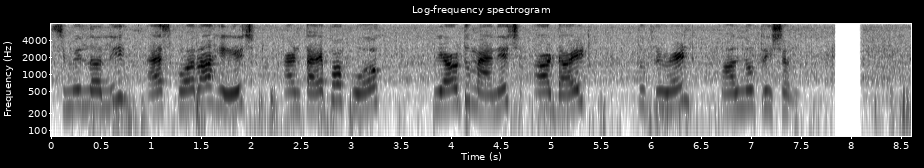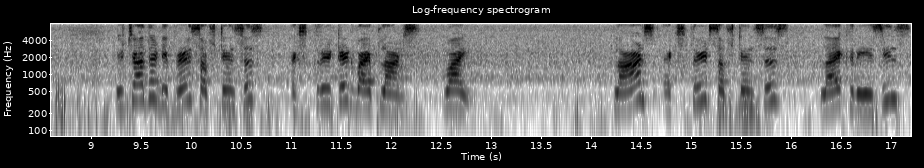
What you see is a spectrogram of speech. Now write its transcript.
Similarly, as per our age and type of work, we have to manage our diet to prevent malnutrition. Which are the different substances excreted by plants. Why? Plants excrete substances like resins,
